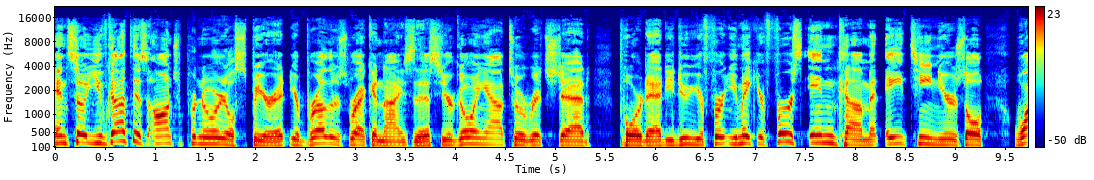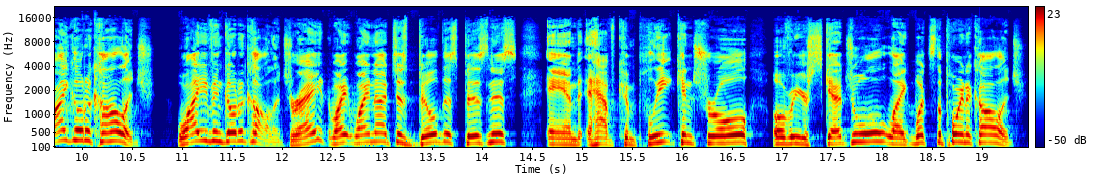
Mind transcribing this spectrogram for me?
And so you've got this entrepreneurial spirit. Your brothers recognize this. You're going out to a rich dad, poor dad. You do your first, you make your first income at 18 years old. Why go to college? Why even go to college, right? Why why not just build this business and have complete control over your schedule? Like, what's the point of college?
